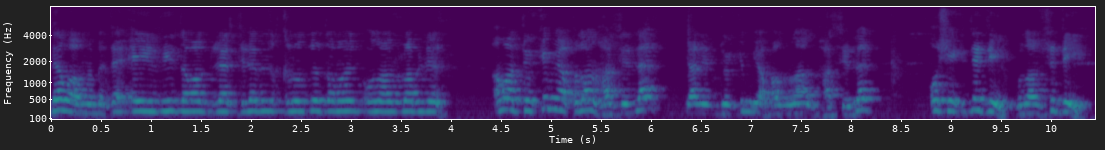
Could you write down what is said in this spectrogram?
Devamlı mesela eğildiği zaman düzeltilebilir, kırıldığı zaman onarılabilir. Ama döküm yapılan hasirler, yani döküm yapılan hasirler o şekilde değil, kullanışı değil.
